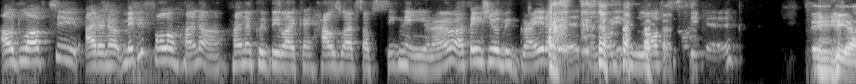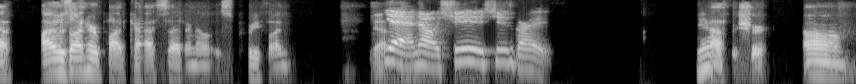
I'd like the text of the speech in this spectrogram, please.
I would love to. I don't know, maybe follow Hannah. Hannah could be like a Housewives of Sydney, you know. I think she would be great at it, and I would love to see it. Yeah, I was on her podcast. So I don't know. It was pretty fun. Yeah. Yeah. No, she she's great. Yeah, for sure. Um,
